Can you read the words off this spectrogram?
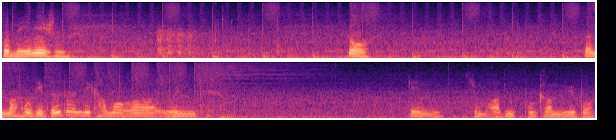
rumänischen. So, dann machen wir die Bilder in die Kamera und gehen zum Abendprogramm über.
